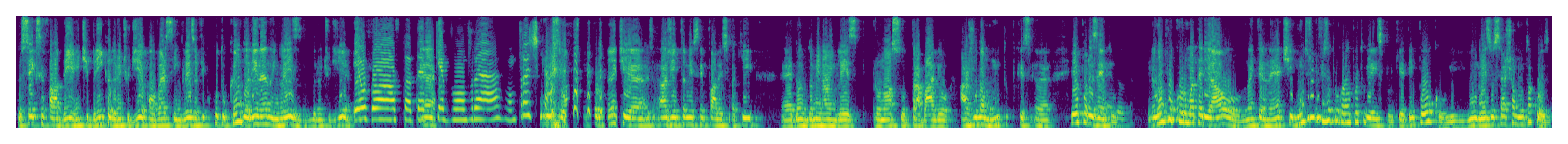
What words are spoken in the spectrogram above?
Eu sei que você fala bem, a gente brinca durante o dia, conversa em inglês, eu fico cutucando ali, né, no inglês durante o dia. Eu gosto, até é. porque é bom para vamos praticar. Isso, eu acho importante, é, a gente também sempre fala isso aqui, é, dominar o inglês para o nosso trabalho ajuda muito, porque é, eu, por exemplo, eu não procuro material na internet, muito difícil procurar em português, porque tem pouco, e em inglês você acha muita coisa.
